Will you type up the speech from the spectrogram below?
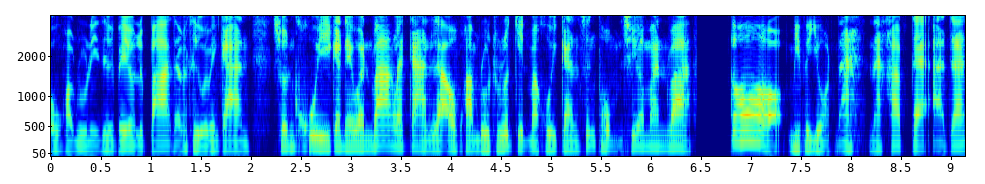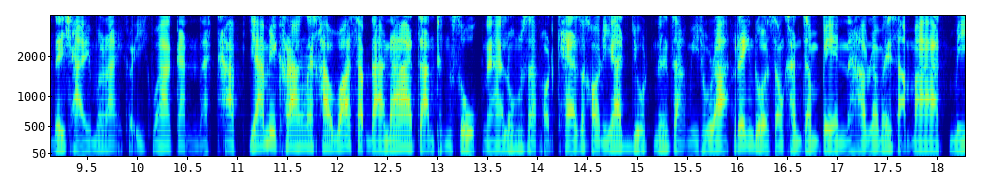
องค์ความรู้นี้จะมีประโยชน์หรือเปล่าแต่ก็ถือว่าเป็นการชวนคุยกันในวันว่างและกัน แล้วเอาความรู้ธุรกิจมาคุยกัน ซึ่งผมเชื่อมั่นว่า ก็มีประโยชน์นะนะครับแต่อาจจะได้ใช้เมื่อไหร่ก็อีกว่ากันนะครับย้ำอีกครั้งนะครับว่าสัปดาห์หน้าจันทร์ถึงศุกร์นะลงทุนศาสตร์พอดแคสต์จะขออนุญาตหยุดเนื่องจากมีธุระเร่งด่วนสำคัญจำเป็นนะครับแล้วไม่สามารถมี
